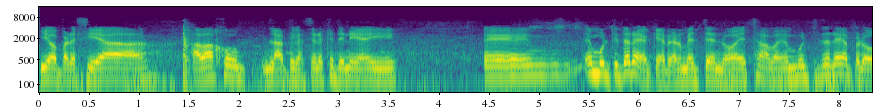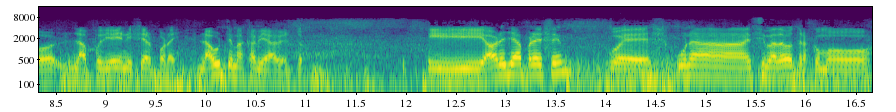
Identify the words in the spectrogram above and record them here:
y aparecía abajo las aplicaciones que teníais en, en multitarea, que realmente no estaban en multitarea, pero las podía iniciar por ahí, las últimas que había abierto. Y ahora ya aparecen, pues, una encima de otra, como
